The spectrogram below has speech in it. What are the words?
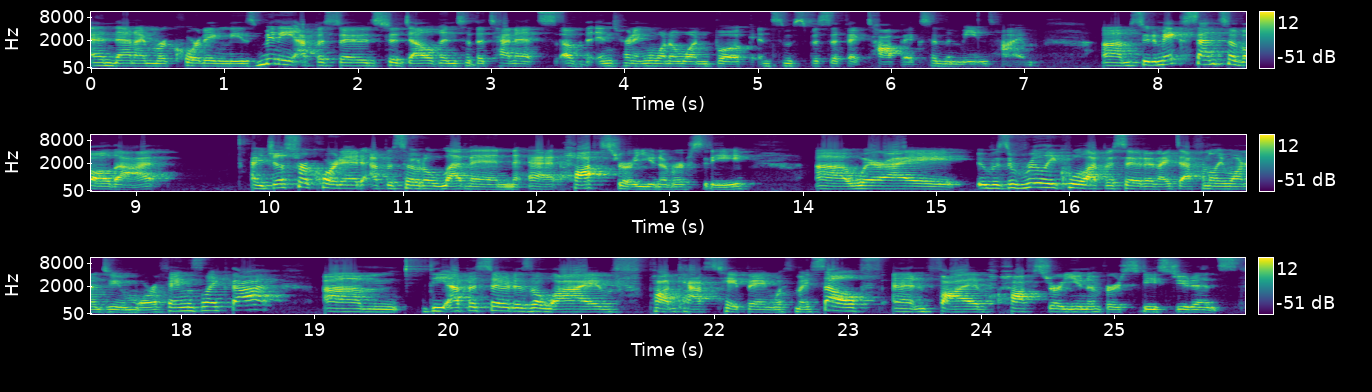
And then I'm recording these mini episodes to delve into the tenets of the Interning 101 book and some specific topics in the meantime. Um, so, to make sense of all that, I just recorded episode 11 at Hofstra University, uh, where I, it was a really cool episode, and I definitely want to do more things like that. Um, the episode is a live podcast taping with myself and five Hofstra University students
